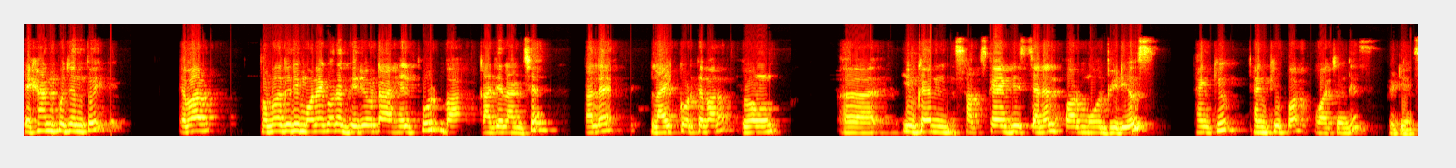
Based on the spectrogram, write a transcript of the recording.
এখান পর্যন্তই। এবার তোমরা যদি মনে করো ভিডিওটা হেল্পফুল বা কাজে লাগছে তাহলে লাইক করতে পারো এবং you can subscribe this channel for more videos thank you thank you for watching this videos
